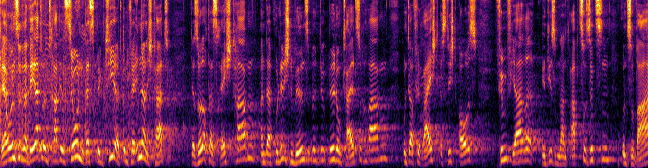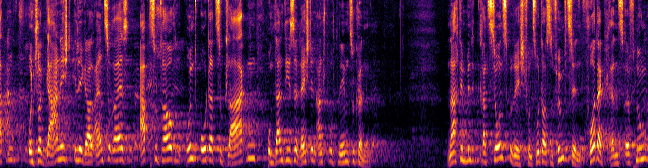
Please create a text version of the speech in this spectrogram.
Wer unsere Werte und Traditionen respektiert und verinnerlicht hat, der soll auch das Recht haben, an der politischen Willensbildung teilzuhaben. Und dafür reicht es nicht aus, fünf Jahre in diesem Land abzusitzen und zu warten und schon gar nicht illegal einzureisen, abzutauchen und oder zu klagen, um dann diese Rechte in Anspruch nehmen zu können. Nach dem Migrationsbericht von 2015 vor der Grenzöffnung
